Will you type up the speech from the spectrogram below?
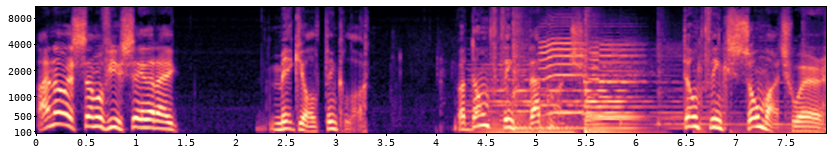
I know as some of you say that I make you all think a lot, but don't think that much. Don't think so much where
